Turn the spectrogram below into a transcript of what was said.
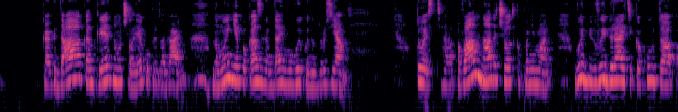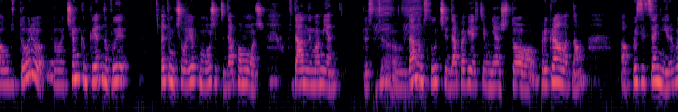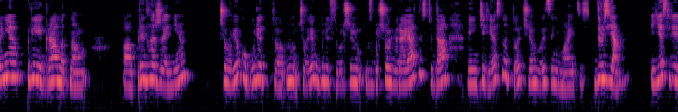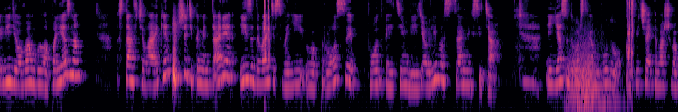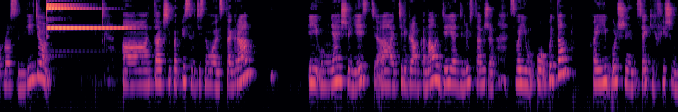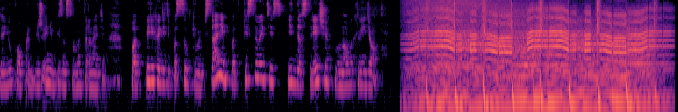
когда конкретному человеку предлагаем, но мы не показываем да, ему выгоду, друзья. То есть э, вам надо четко понимать, вы выбираете какую-то аудиторию, э, чем конкретно вы этому человеку можете да, помочь в данный момент. То есть э, в данном случае, да, поверьте мне, что при грамотном позиционировании, при грамотном а, предложение человеку будет, э, ну, человек будет с, большим, с большой вероятностью, да, интересно то, чем вы занимаетесь. Друзья, если видео вам было полезно, ставьте лайки, пишите комментарии и задавайте свои вопросы под этим видео, либо в социальных сетях. И я с удовольствием буду отвечать на ваши вопросы в видео. А, также подписывайтесь на мой инстаграм, и у меня еще есть а, телеграм-канал, где я делюсь также своим опытом а и больше всяких фишек даю по продвижению бизнеса в интернете. Переходите по ссылке в описании, подписывайтесь и до встречи в новых видео.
